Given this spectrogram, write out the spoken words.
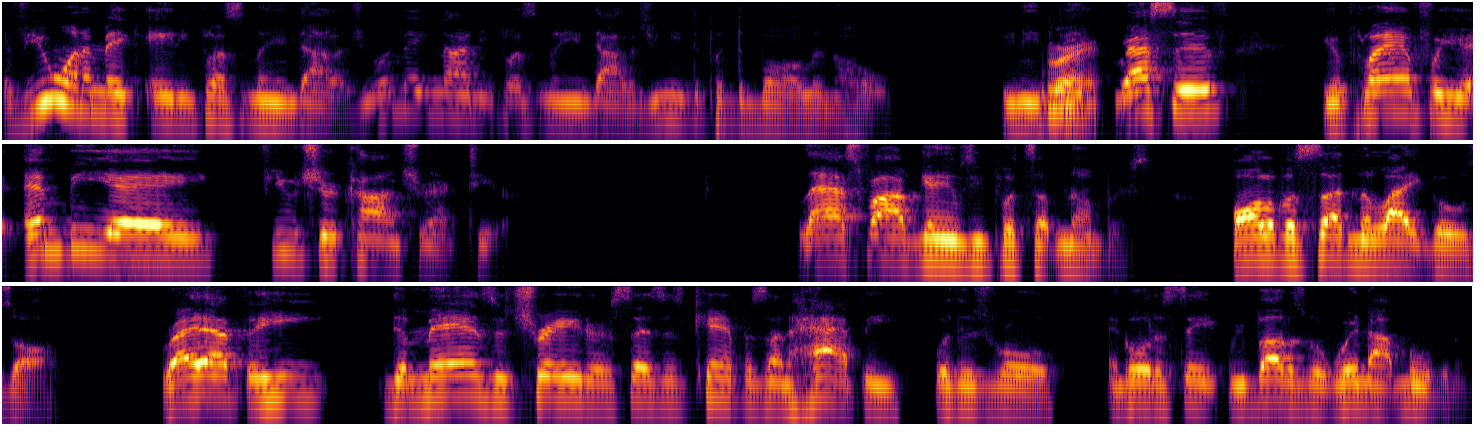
If you want to make 80 plus million dollars, you want to make 90 plus million dollars, you need to put the ball in the hole. You need to right. be aggressive. You're playing for your NBA future contract here. Last five games, he puts up numbers. All of a sudden, the light goes off. Right after he demands a trade or says his camp is unhappy with his role, and go to state rebuttals, but we're not moving them.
